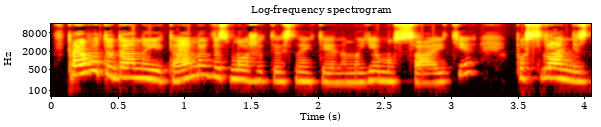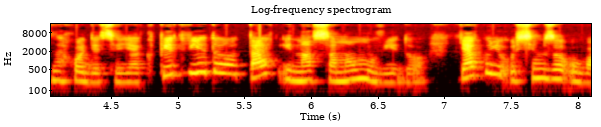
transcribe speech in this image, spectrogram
Вправи до даної теми ви зможете знайти на моєму сайті. Посилання знаходяться як під відео, так і на самому відео. Дякую усім за увагу!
